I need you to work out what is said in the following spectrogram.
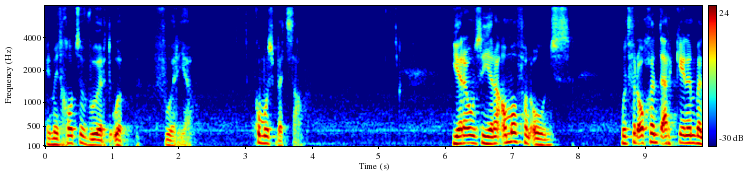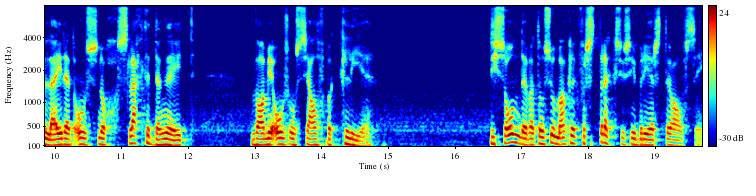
en met God se woord oop voor jou. Kom ons bid saam. Here ons Here almal van ons moet vanoggend erken en bely dat ons nog slegte dinge het waarmee ons onsself beklee. Die sonde wat ons so maklik verstrik soos Hebreërs 12 sê.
